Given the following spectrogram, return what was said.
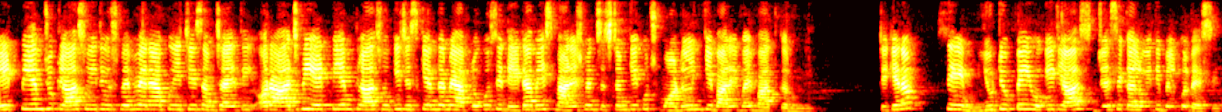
8 पीएम जो क्लास हुई थी, उसमें भी मैंने आपको ये चीज़ समझाई थी और आज भी 8 पीएम क्लास होगी, जिसके अंदर मैं आप लोगों से डेटाबेस मैनेजमेंट सिस्टम के कुछ मॉडलिंग के बारे में बात करूँगी। ठीक है ना? सेम यूट्यूब पे ही होगी क्लास जैसे कल हुई थी, बिल्कुल वैसे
